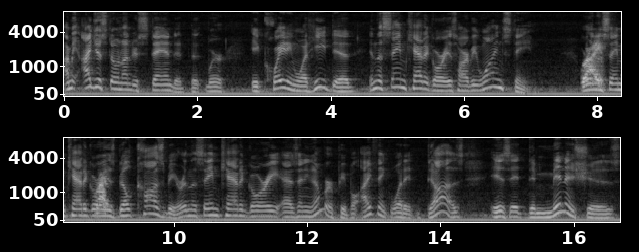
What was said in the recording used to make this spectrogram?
I mean, I just don't understand it that we're equating what he did in the same category as Harvey Weinstein, or in the same category Right. as Bill Cosby, or in the same category as any number of people. I think what it does is it diminishes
